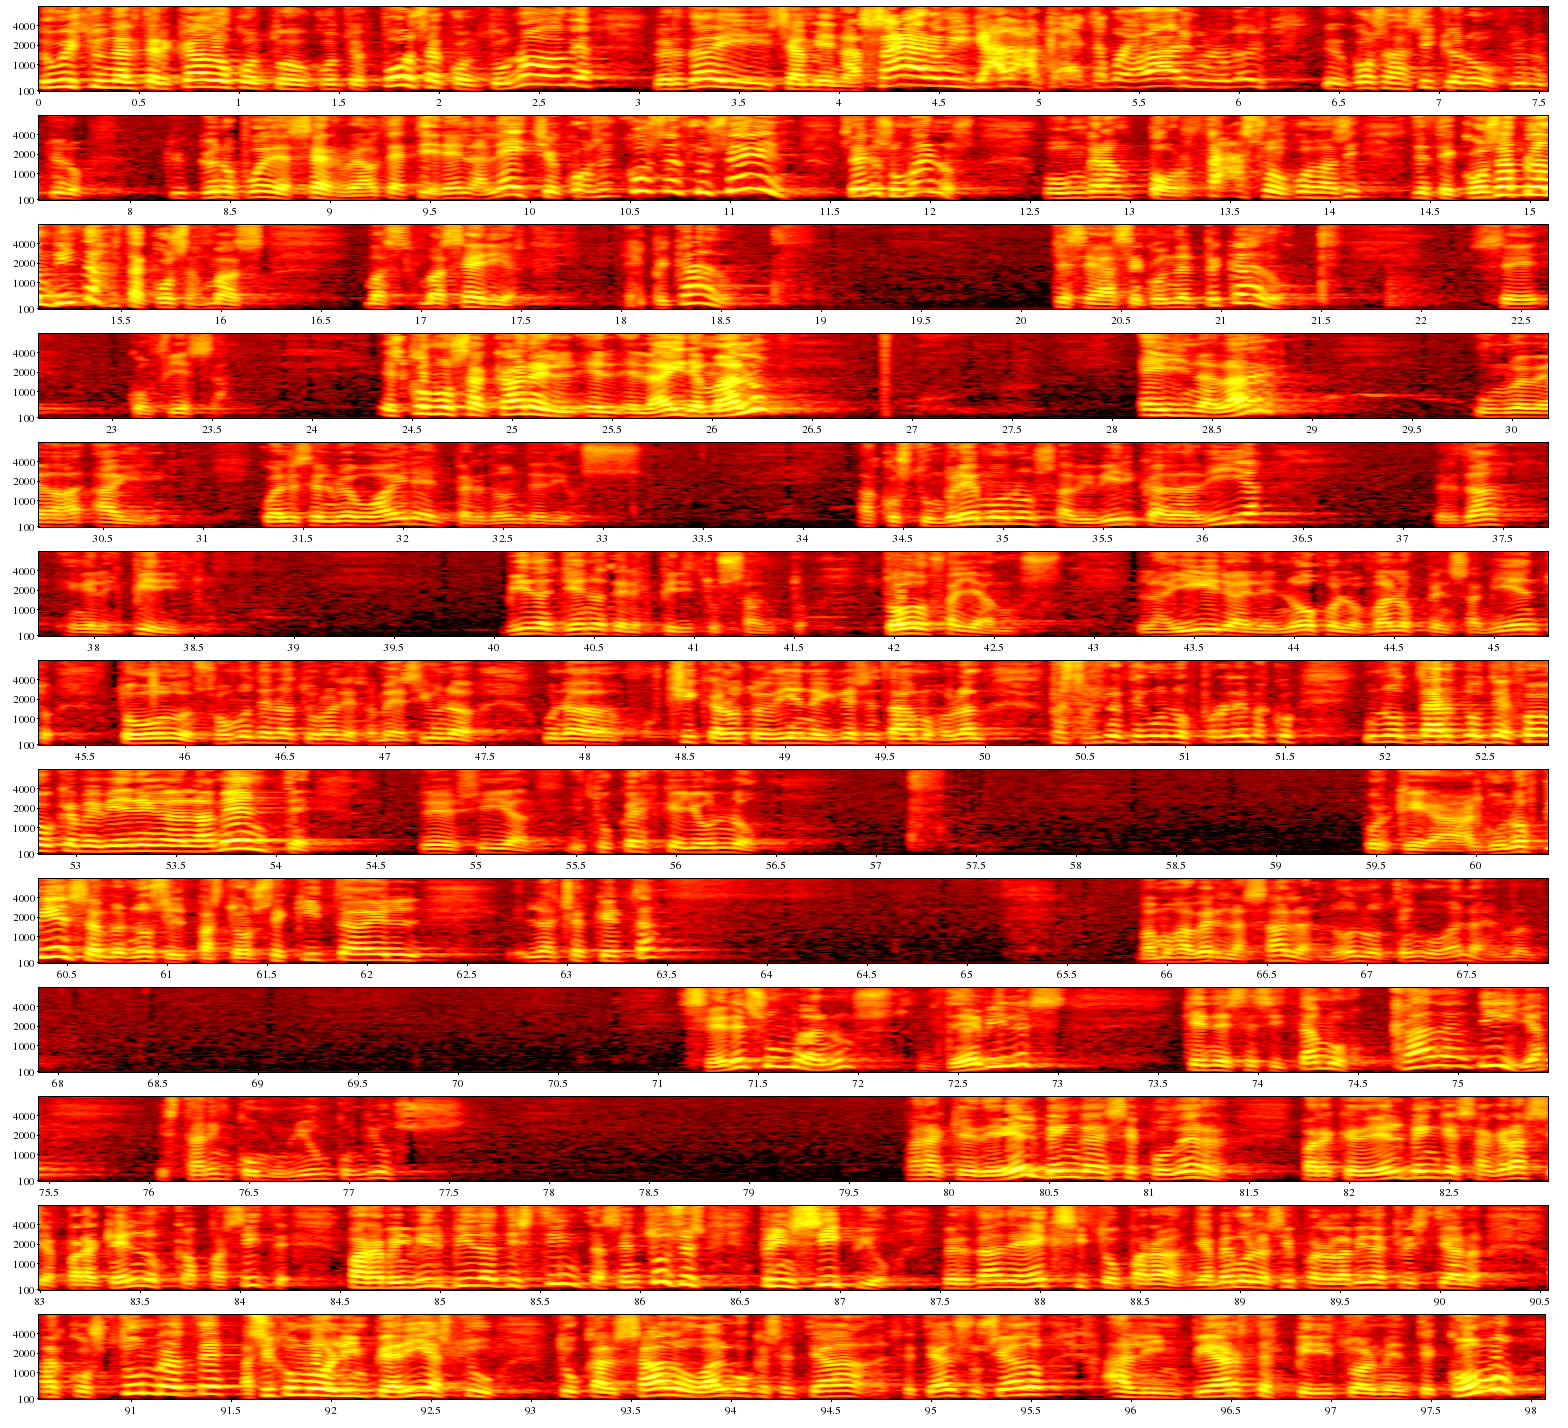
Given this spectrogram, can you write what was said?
Tuviste un altercado con tu, con tu esposa, con tu novia, ¿verdad? Y se amenazaron y ya, ¿qué te voy a dar? Cosas así que uno, que uno, que uno, puede hacer, ¿verdad? Te tiré la leche, cosas, cosas suceden, seres humanos. O un gran portazo, cosas así. Desde cosas blanditas hasta cosas más, más, más serias. Es pecado. ¿Qué se hace con el pecado? Se confiesa. Es como sacar el- el aire malo e inhalar un nuevo aire. ¿Cuál es el nuevo aire? El perdón de Dios. Acostumbrémonos a vivir cada día, ¿verdad? En el Espíritu. Vida llena del Espíritu Santo. Todos fallamos. La ira, el enojo, los malos pensamientos, todos somos de naturaleza. Me decía una, una chica el otro día en la iglesia, estábamos hablando, pastor, yo tengo unos problemas con unos dardos de fuego que me vienen a la mente. Le decía, ¿y tú crees que yo no? Porque algunos piensan, no, si el pastor se quita el- la chaqueta, vamos a ver las alas. No, no tengo alas, hermano. Seres humanos débiles que necesitamos cada día estar en comunión con Dios. Para que de Él venga ese poder, para que de Él venga esa gracia, para que Él nos capacite, para vivir vidas distintas. Entonces, principio, ¿verdad? De éxito para, llamémoslo así, para la vida cristiana. Acostúmbrate, así como limpiarías tu, tu calzado o algo que se te, ha, se te ha ensuciado, a limpiarte espiritualmente. ¿Cómo?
